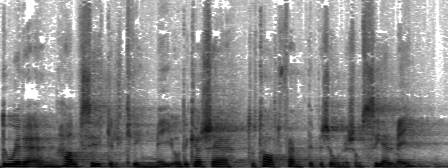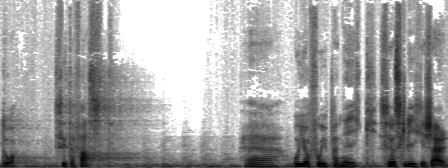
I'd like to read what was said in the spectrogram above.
då är det en halvcirkel kring mig och det kanske är totalt 50 personer som ser mig då sitta fast. Eh, och jag får ju panik så jag skriker så här.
